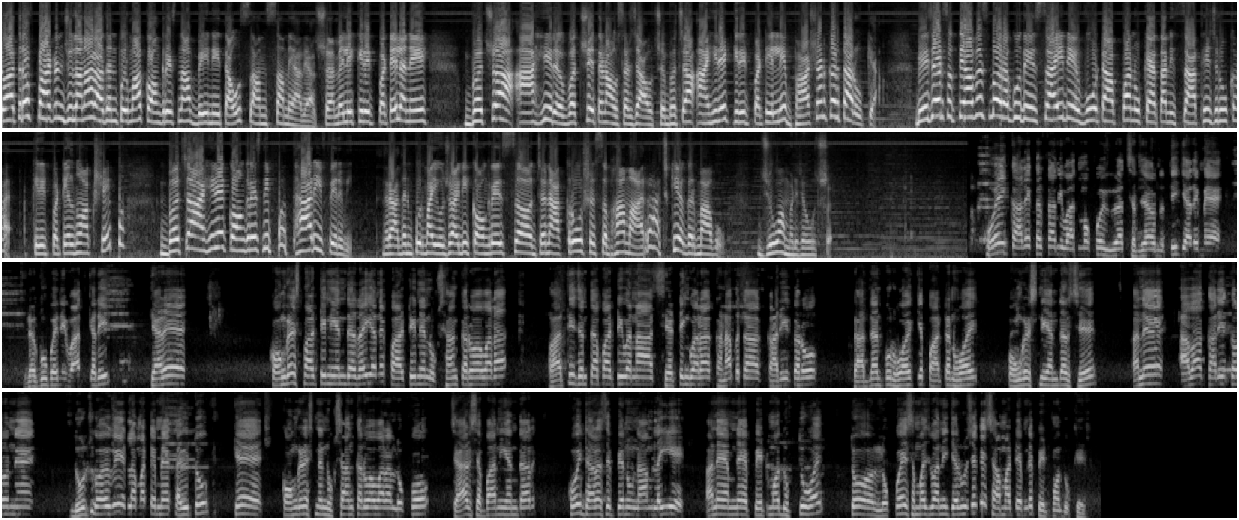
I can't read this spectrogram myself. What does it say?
તો આ તરફ પાટણ જિલ્લાના રાધનપુરમાં કોંગ્રેસના બે નેતાઓ સામસામે આવ્યા છે. એમએલએ કિરીટ પટેલ અને ભચા આહિર વચ્ચે તણાવ સર્જાયો છે. ભચા આહિરે કિરીટ પટેલને ભાષણ કરતા રોક્યા. બે હજાર સત્યાવીસમાં રઘુ દેસાઈને વોટ આપવાનું કહેતાની સાથે જ રોકાયા. કિરીટ પટેલનો આક્ષેપ, ભચા આહિરે કોંગ્રેસની પથારી ફેરવી. રાધનપુરમાં યોજાયેલી કોંગ્રેસ જન આક્રોશ સભામાં રાજકીય ગરમાવો જોવા મળી રહ્યો છે. કોઈ કાર્યકર્તાની વાતમાં કોઈ વિવાદ સર્જાયો નથી. જ્યારે મેં રઘુભાઈની વાત કરી, ત્યારે કોંગ્રેસ પાર્ટીની અંદર રહી અને પાર્ટીને નુકસાન કરવાવાળા, ભારતીય જનતા પાર્ટીના સેટિંગવાળા ઘણા બધા કાર્યકરો રાધનપુર હોય કે પાટણ હોય, કોંગ્રેસની અંદર છે. અને આવા કાર્યકરોને દૂર ગઈ એટલા માટે મેં કહ્યું હતું કે કોંગ્રેસને નુકસાન કરવાવાળા લોકો જાહેર સભાની અંદર કોઈ ધારાસભ્યનું નામ લઈએ અને એમને પેટમાં દુખતું હોય તો લોકોએ સમજવાની જરૂર છે કે શા માટે એમને પેટમાં દુખે છે.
